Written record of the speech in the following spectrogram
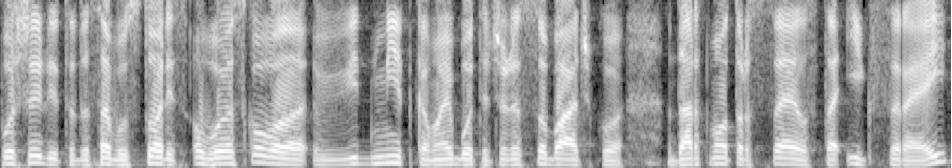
поширюйте до себе сторіс. Обов'язково відмітка має бути через собачку Dart Motors Sales та X-Ray.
